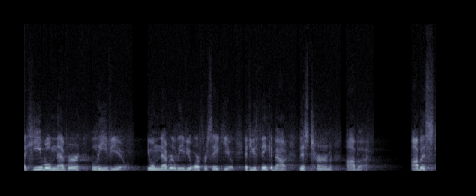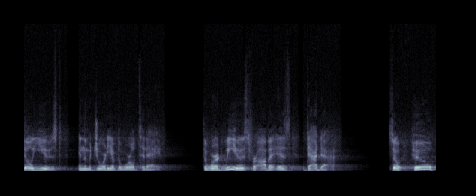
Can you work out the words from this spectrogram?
that He will never leave you. He will never leave you or forsake you. If you think about this term, Abba, Abba is still used in the majority of the world today. The word we use for Abba is Dada. So, who,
